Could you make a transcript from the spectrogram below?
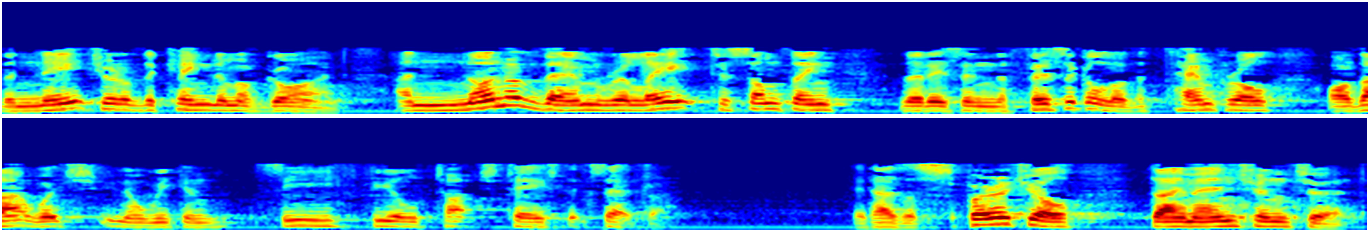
the nature of the kingdom of God. And none of them relate to something that is in the physical or the temporal or that which you know, we can see, feel, touch, taste, etc. It has a spiritual dimension to it.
